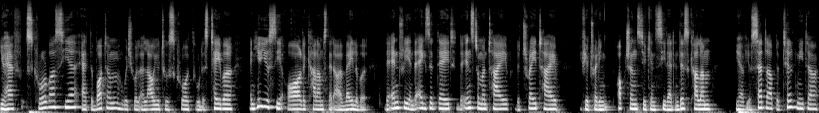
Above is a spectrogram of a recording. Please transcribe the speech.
You have scroll bars here at the bottom, which will allow you to scroll through this table. And here you see all the columns that are available. The entry and the exit date, the instrument type, the trade type. If you're trading options, you can see that in this column. You have your setup, the tilt meter,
